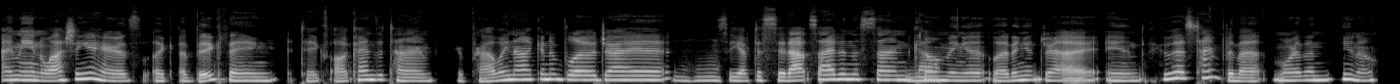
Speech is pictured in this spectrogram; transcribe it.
I mean, washing your hair is like a big thing. It takes all kinds of time. You're probably not going to blow dry it. hmm So you have to sit outside in the sun, No. combing it, letting it dry. And who has time for that more than, you know,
